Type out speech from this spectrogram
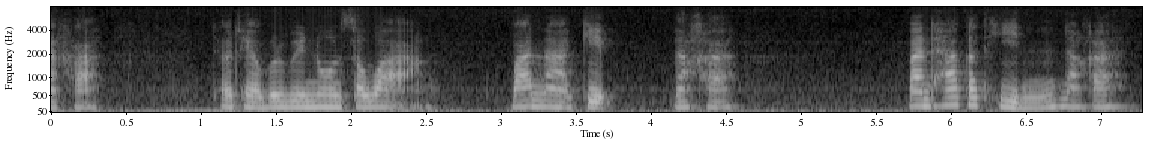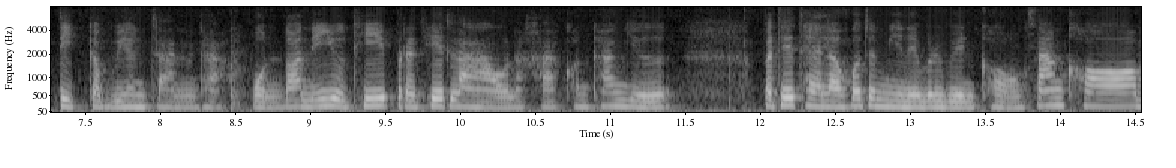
นะคะ แถวแถวบริเวณโนนสว่าง บ้านนาเก็บนะคะบ้านท่ากระถินนะคะ ติดกับเวียงจันทร์ค่ะ ฝนตอนนี้อยู่ที่ประเทศลาวนะคะ ค่อนข้างเยอะ ประเทศไทยเราก็จะมีในบริเวณของสร้างคอม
